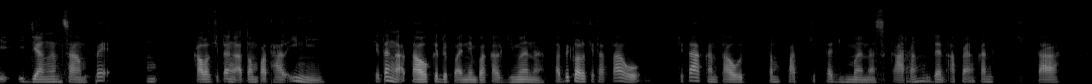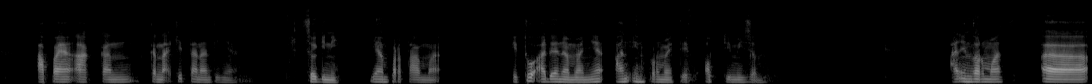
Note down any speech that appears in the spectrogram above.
i, i, jangan sampai kalau kita nggak tahu empat hal ini kita nggak tahu ke depannya bakal gimana. Tapi kalau kita tahu kita akan tahu tempat kita di mana sekarang dan apa yang akan kita apa yang akan kena kita nantinya. So gini yang pertama itu ada namanya uninformative optimism. Uninformat uh,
